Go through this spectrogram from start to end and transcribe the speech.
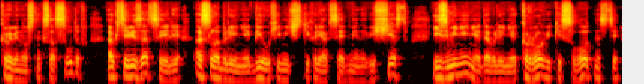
кровеносных сосудов, активизация или ослабление биохимических реакций обмена веществ, изменение давления крови, кислотности,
